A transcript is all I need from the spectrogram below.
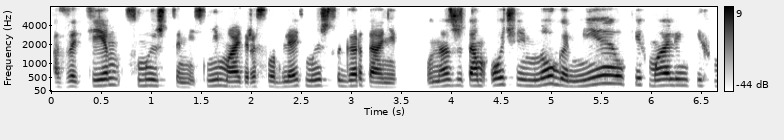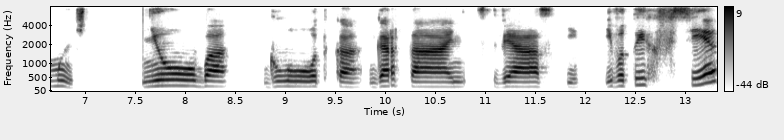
а затем с мышцами, снимать, расслаблять мышцы гортани. У нас же там очень много мелких маленьких мышц. Небо, глотка, гортань, связки. И вот их все,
